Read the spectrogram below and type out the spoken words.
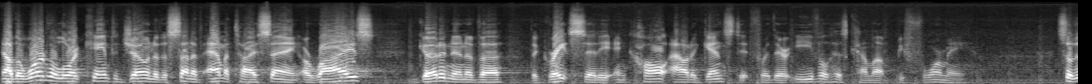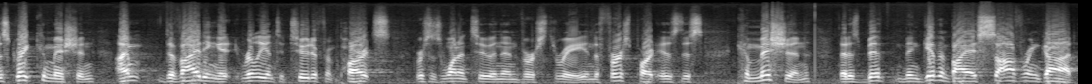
Now the word of the Lord came to Jonah, the son of Amittai, saying, Arise, go to Nineveh, the great city, and call out against it, for their evil has come up before me. So, this Great Commission, I'm dividing it really into two different parts verses 1 and 2, and then verse 3. And the first part is this commission that has been given by a sovereign God.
